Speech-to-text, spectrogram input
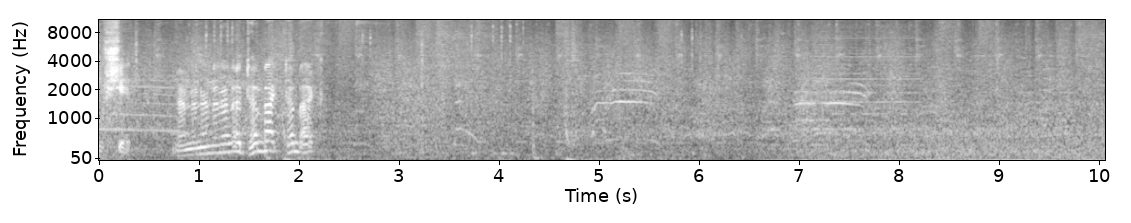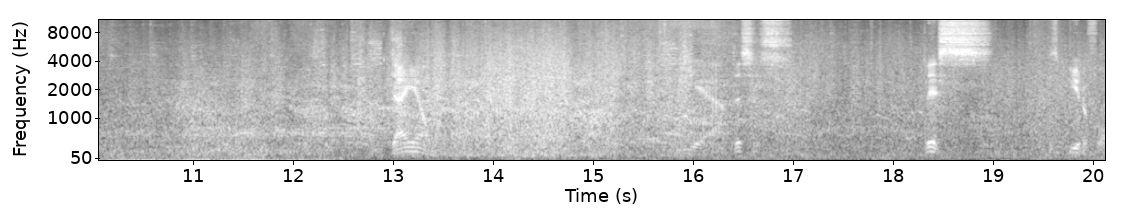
Oh shit. No, no, no, no, no, no, turn back, turn back. Damn. Yeah, this is... This is beautiful.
